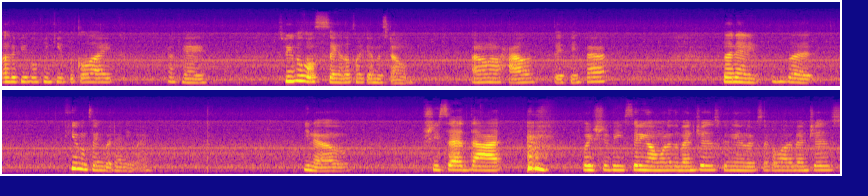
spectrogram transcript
other people think you look alike, okay. So people will say I look like Emma Stone. I don't know how they think that. But any, but people thing, but anyway. You know, she said that we should be sitting on one of the benches because you know there's like a lot of benches.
